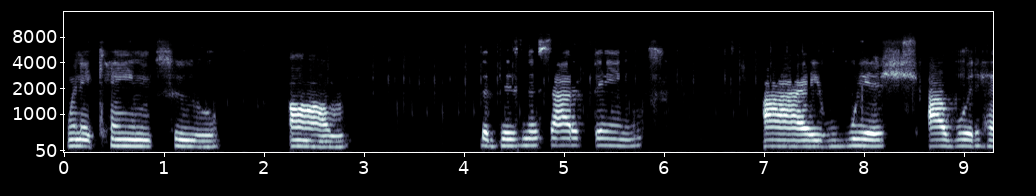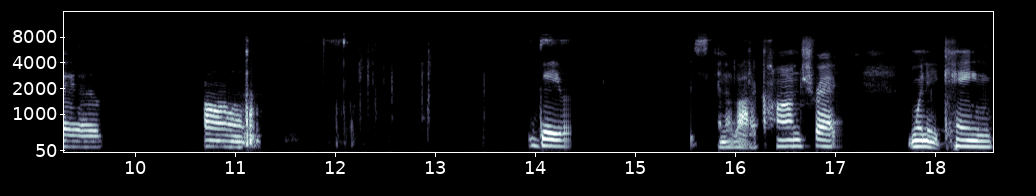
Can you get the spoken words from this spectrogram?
when it came to um the business side of things. I wish I would have um gave and a lot of contract when it came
